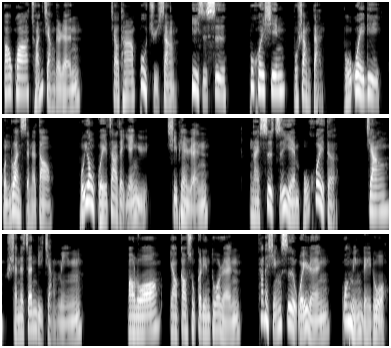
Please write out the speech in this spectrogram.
包括传讲的人，叫他不沮丧，意思是不灰心、不上胆、不为力混乱神的道，不用诡诈的言语欺骗人，乃是直言不讳的将神的真理讲明。”保罗要告诉哥林多人。他的行事为人光明磊落，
